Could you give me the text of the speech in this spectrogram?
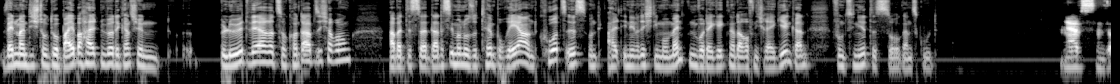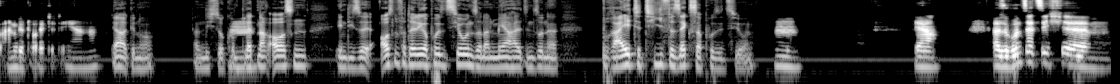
wenn man die Struktur beibehalten würde, ganz schön blöd wäre zur Konterabsicherung. Aber das, da das immer nur so temporär und kurz ist und halt in den richtigen Momenten, wo der Gegner darauf nicht reagieren kann, funktioniert das so ganz gut. Ja, das ist dann so angedeutet eher, ne? Ja, genau. Also nicht so komplett mhm. nach außen in diese Außenverteidigerposition, sondern mehr halt in so eine breite, tiefe Sechserposition. Mhm. Ja. Also grundsätzlich ähm,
